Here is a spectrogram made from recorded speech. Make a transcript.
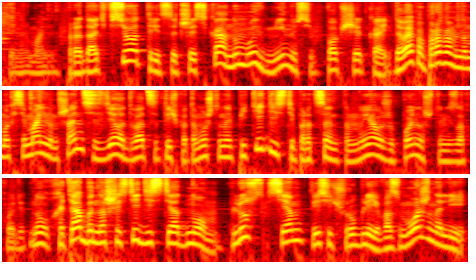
окей, нормально. Продать все, 36к, ну мы в минусе, вообще кайф. Давай попробуем на максимальном шансе сделать 20 тысяч, потому что на 50%, ну я уже понял, что не заходит. Ну, хотя бы на 61. Плюс 7 тысяч рублей. Возможно ли?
